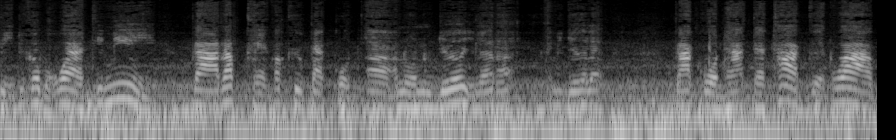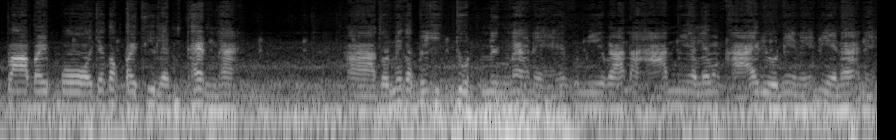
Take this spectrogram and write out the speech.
ติที่เขาบอกว่าที่นี่ปลารับแขกก็คือปลากดอ่าอันนู้นมันเยอะอีกแล้วนะอันนี้เยอะแล้วปลากดฮะ แต่ถ้าเกิดว่าปลาใบปอจะต้องไปที่แหลมแท่นฮะอ่าตัวนี้ก็เป็นอีกจุดหนึ่งนะเนี่ยมีร้านอาหารมีอะไรมาขายอยู่นี่นี่นี่นะนี่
